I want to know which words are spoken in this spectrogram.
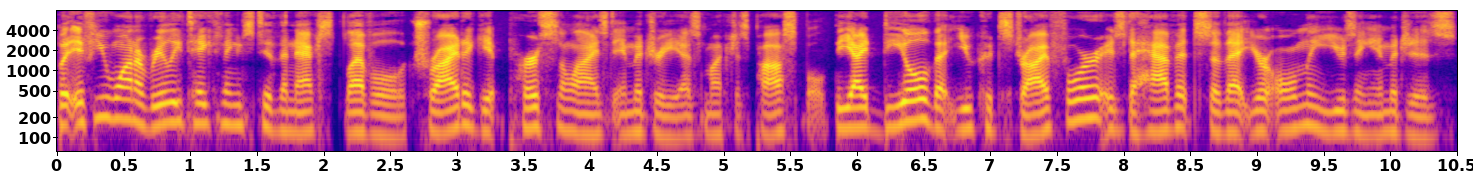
But if you want to really take things to the next level, try to get personalized imagery as much as possible. The ideal that you could strive for is to have it so that you're only using images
